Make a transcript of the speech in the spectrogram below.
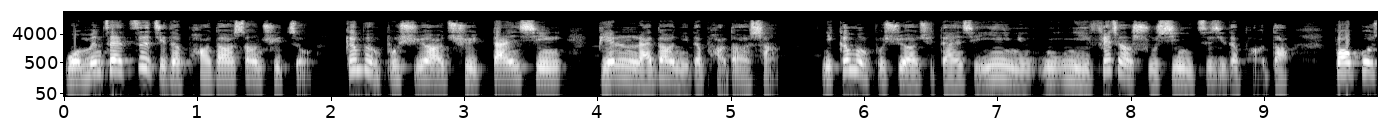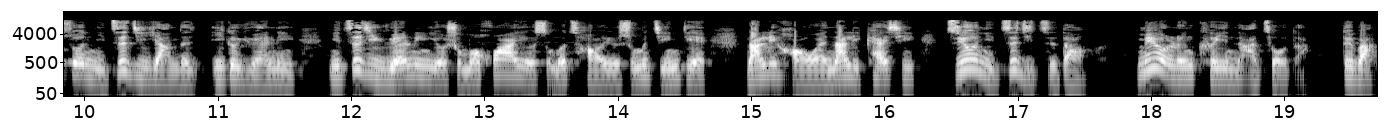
我们在自己的跑道上去走，根本不需要去担心别人来到你的跑道上，你根本不需要去担心，因为你你你非常熟悉你自己的跑道，包括说你自己养的一个园林，你自己园林有什么花，有什么草，有什么景点，哪里好玩，哪里开心，只有你自己知道，没有人可以拿走的。对吧？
